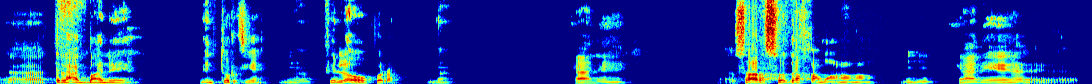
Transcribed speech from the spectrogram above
آه، تلعب باليه من تركيا نعم في الأوبرا نعم يعني صارت صداقة معها. يعني آه،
